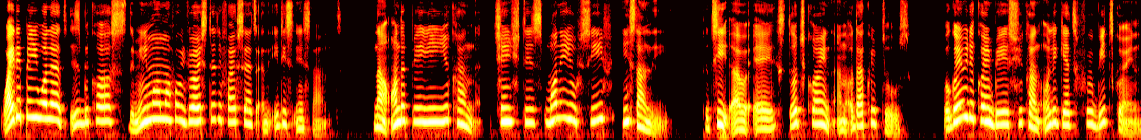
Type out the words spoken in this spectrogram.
Why the Payeer wallet is because the minimum amount of withdrawal is 35 cents and it is instant. Now, on the Payeer, you can change this money you receive instantly to TRX, Dogecoin, and other cryptos. But going with the Coinbase, you can only get free Bitcoin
